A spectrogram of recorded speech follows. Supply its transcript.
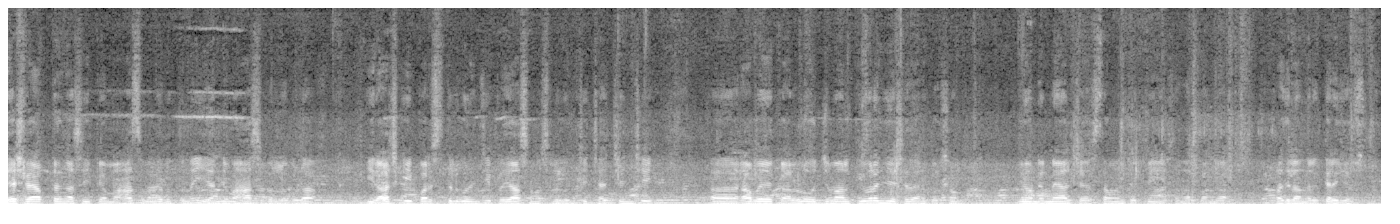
దేశవ్యాప్తంగా సిపిఎం మహాసభలు జరుగుతున్నాయి. ఈ అన్ని మహాసభల్లో కూడా ఈ రాజకీయ పరిస్థితుల గురించి ప్రజా సమస్యల గురించి చర్చించి రాబోయే కాలంలో ఉద్యమాలు తీవ్రం చేసేదానికోసం మేము నిర్ణయాలు చేస్తామని చెప్పి ఈ సందర్భంగా ప్రజలందరికీ తెలియజేస్తున్నాం.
